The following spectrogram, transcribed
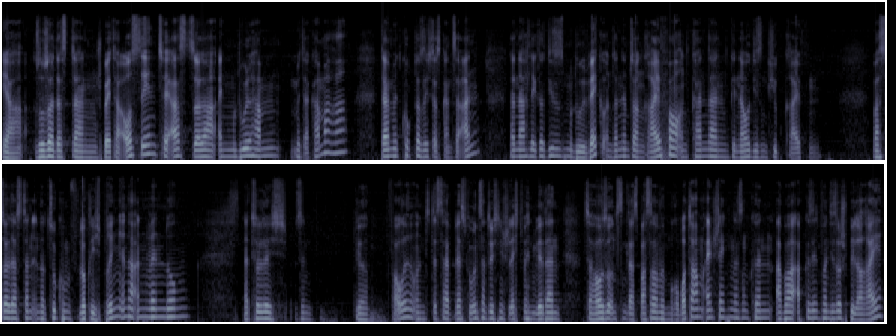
Ja, so soll das dann später aussehen. Zuerst soll er ein Modul haben mit der Kamera. Damit guckt er sich das Ganze an. Danach legt er dieses Modul weg und dann nimmt er einen Greifer und kann dann genau diesen Cube greifen. Was soll das dann in der Zukunft wirklich bringen in der Anwendung? Natürlich sind wir faul und deshalb wäre es für uns natürlich nicht schlecht, wenn wir dann zu Hause uns ein Glas Wasser mit dem Roboterarm einschenken lassen können. Aber abgesehen von dieser Spielerei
